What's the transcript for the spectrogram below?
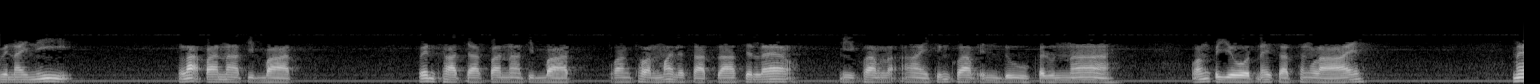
วินัยนี้ ละปานาติบาตเป็นขาดจากปานาติบาตวางท่อนไม้และศาสตราเสร็จแล้ว มีความละอายถึงความเอ็นดูกรุณา หวังประโยชน์ในสัตว์ทั้งหลาย แม่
